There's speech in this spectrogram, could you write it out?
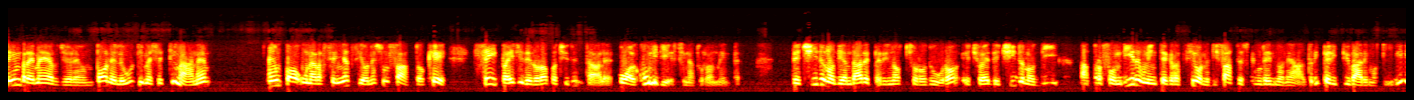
sembra emergere un po' nelle ultime settimane è un po' una rassegnazione sul fatto che se i paesi dell'Europa occidentale, o alcuni di essi naturalmente, decidono di andare per il nocciolo duro, e cioè decidono di approfondire un'integrazione, di fatto escludendone altri, per i più vari motivi,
